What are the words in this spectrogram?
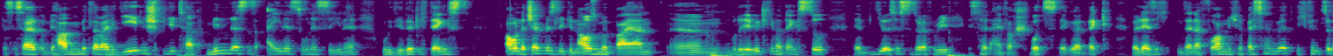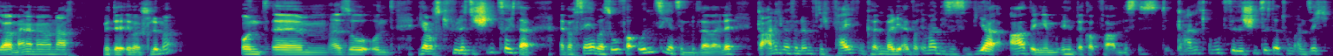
Das ist halt, und wir haben mittlerweile jeden Spieltag mindestens eine so eine Szene, wo du dir wirklich denkst, auch in der Champions League genauso mit Bayern, ähm, wo du dir wirklich immer denkst, so, der Video Assistant Referee ist halt einfach Schmutz, der gehört weg, weil der sich in seiner Form nicht verbessern wird. Ich finde sogar, meiner Meinung nach, wird der immer schlimmer. Und ähm, also, und ich habe auch das Gefühl, dass die Schiedsrichter einfach selber so verunsichert sind mittlerweile, gar nicht mehr vernünftig pfeifen können, weil die einfach immer dieses VAR-Ding im Hinterkopf haben. Das ist gar nicht gut für das Schiedsrichtertum an sich,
